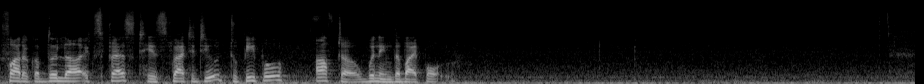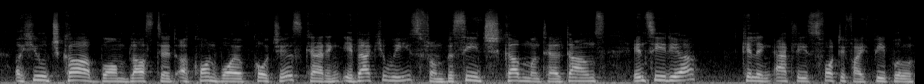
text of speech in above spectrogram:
Farooq Abdullah expressed his gratitude to people after winning the by-poll. A huge car bomb blasted a convoy of coaches carrying evacuees from besieged government-held towns in Syria, killing at least 45 people.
